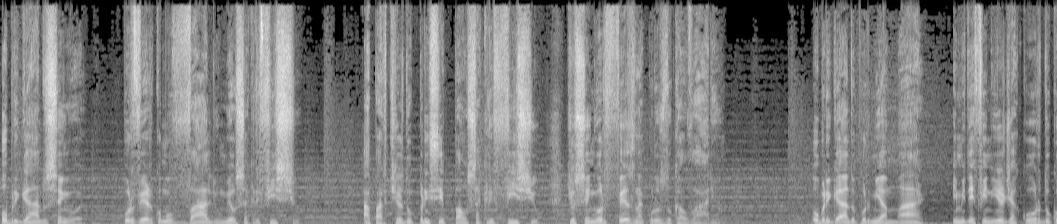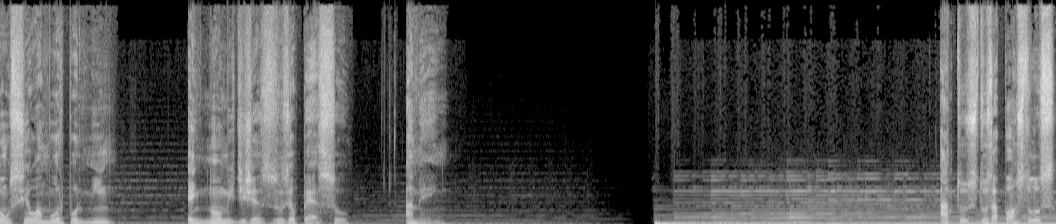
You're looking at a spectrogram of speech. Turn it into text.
Obrigado, Senhor, por ver como vale o meu sacrifício, a partir do principal sacrifício que o Senhor fez na cruz do Calvário. Obrigado por me amar e me definir de acordo com o seu amor por mim. Em nome de Jesus eu peço. Amém. Atos dos Apóstolos,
